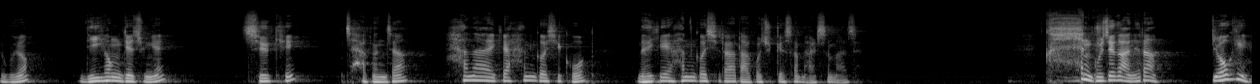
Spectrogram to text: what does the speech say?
누구요? 네 형제 중에 지극히 작은 자 하나에게 한 것이 곧 내게 한 것이라 라고 주께서 말씀하세요. 큰 구제가 아니라 여기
